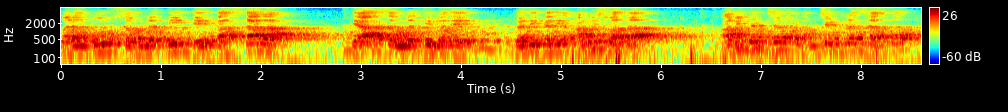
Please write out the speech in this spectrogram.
परंतु सवलती देत असताना त्या सवलतीमध्ये कधी कधी आम्ही स्वतः आम्ही त्यांचं आमचे ट्रस्ट असतात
